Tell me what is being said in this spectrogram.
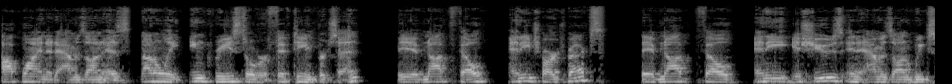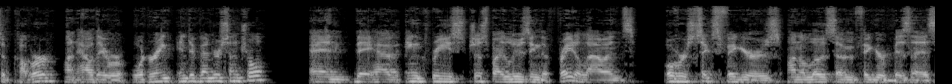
top line at Amazon has not only increased over 15%, they have not felt any chargebacks they have not felt any issues in Amazon weeks of cover on how they were ordering into Vendor Central. And they have increased just by losing the freight allowance over six figures on a low seven figure business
